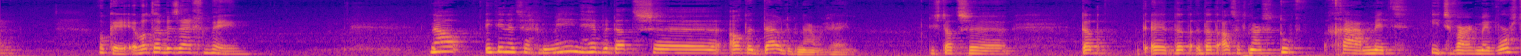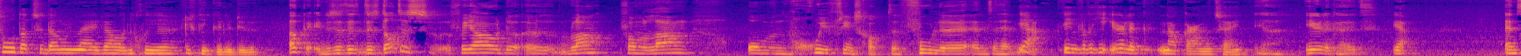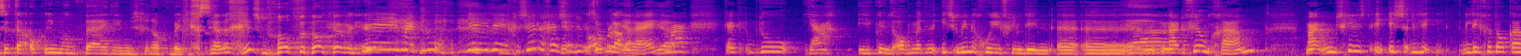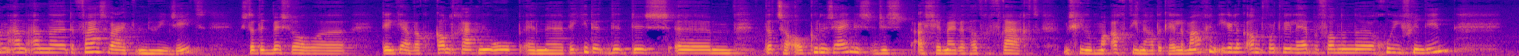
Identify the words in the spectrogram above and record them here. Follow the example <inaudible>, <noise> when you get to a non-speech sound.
Oké, en wat hebben zij gemeen? Nou, ik denk dat ze gemeen hebben dat ze altijd duidelijk naar me zijn. Dus dat ze. Dat, eh, dat, dat als ik naar ze toe ga met iets waar ik mee worstel, dat ze dan mij wel in de goede richting kunnen duwen. Oké, dus, dus dat is voor jou de, eh, belang, van belang om een goede vriendschap te voelen en te hebben. Ja, ik denk wel dat je eerlijk naar elkaar moet zijn. Ja, eerlijkheid. Ja. En zit daar ook iemand bij die misschien ook een beetje gezellig is? <laughs> behalve Nee, maar ik bedoel, nee, nee, gezelligheid is Ja, natuurlijk is ook, ook- belangrijk. ja, ja. Maar kijk, ik bedoel, ja, je kunt ook met een iets minder goede vriendin eh, eh, naar de film gaan. Maar misschien is, is, li- ligt het ook aan, aan, aan eh, de fase waar ik nu in zit. Dus dat ik best wel eh, denk, ja, welke kant ga ik nu op? En eh, weet je, de, de- dus ehm, dat zou ook kunnen zijn. Dus, dus als je mij dat had gevraagd, misschien op mijn 18 had ik helemaal geen eerlijk antwoord willen hebben van een goede vriendin.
